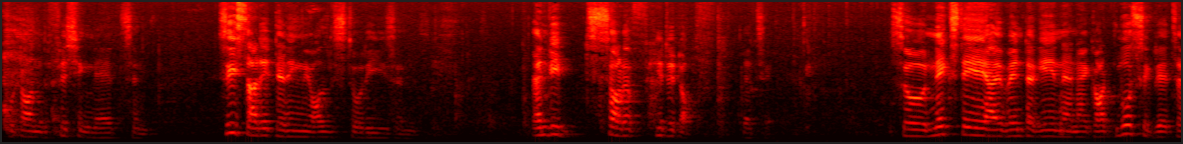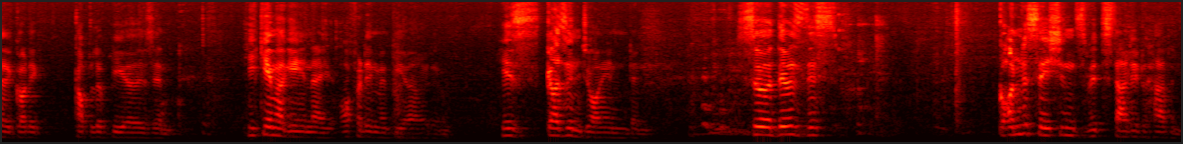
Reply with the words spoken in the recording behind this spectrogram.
put on the fishing nets and so he started telling me all the stories and and we sort of hit it off, let's say. So next day I went again and I got more cigarettes. I got a couple of beers and he came again. I offered him a beer and his cousin joined and so there was this conversations which started to happen.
